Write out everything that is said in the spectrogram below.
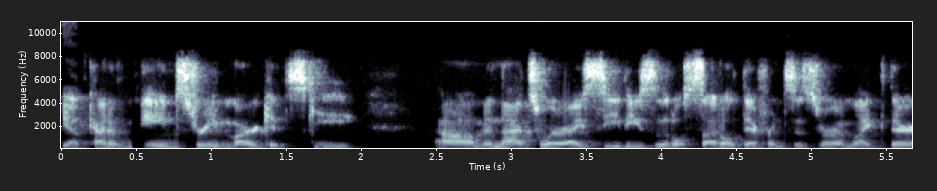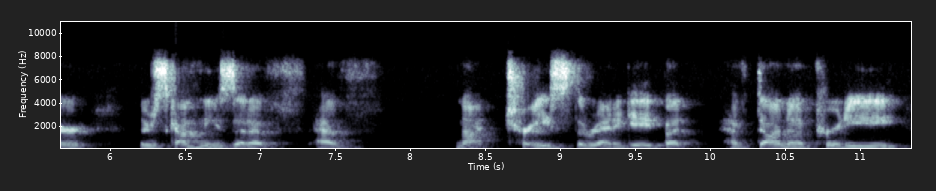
yep. kind of mainstream market ski. Um, and that's where I see these little subtle differences where I'm like, there, there's companies that have, have not traced the Renegade, but have done a pretty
